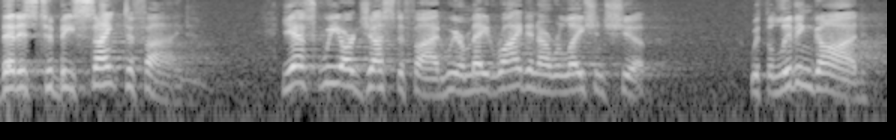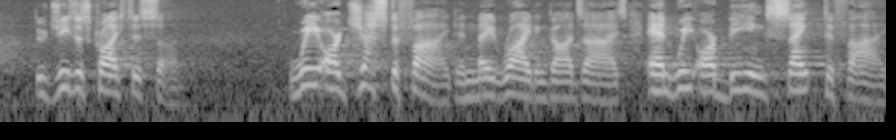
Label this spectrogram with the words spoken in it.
that is to be sanctified. Yes, we are justified. We are made right in our relationship with the living God through Jesus Christ, His Son. We are justified and made right in God's eyes, and we are being sanctified.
